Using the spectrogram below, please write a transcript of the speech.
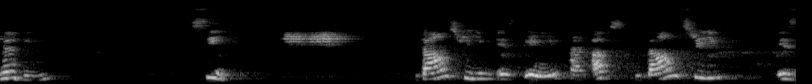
will be C. Downstream is A and ups downstream is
